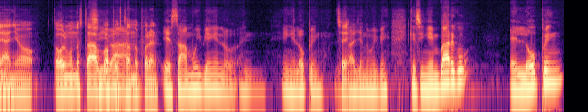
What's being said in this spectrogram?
ese año todo el mundo estaba sí iba- apostando por él. estaba muy bien en, lo, en, en el Open. Sí. Estaba yendo muy bien. Que sin embargo, el Open,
